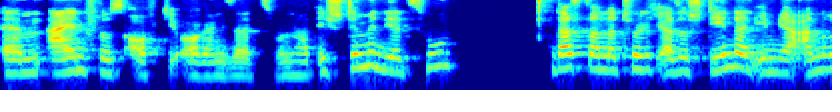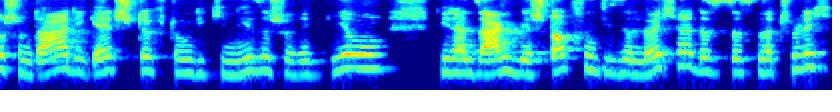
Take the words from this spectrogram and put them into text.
ähm, Einfluss auf die Organisation hat. Ich stimme dir zu, dass dann natürlich, also stehen dann eben ja andere schon da, die Geldstiftung, die chinesische Regierung, die dann sagen, wir stopfen diese Löcher. Das ist das natürlich,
